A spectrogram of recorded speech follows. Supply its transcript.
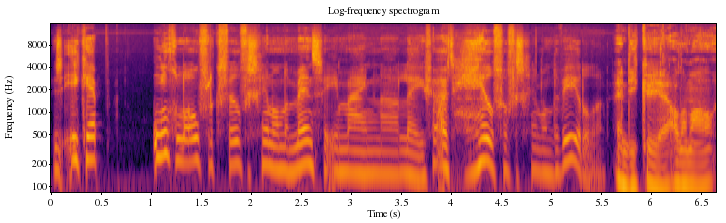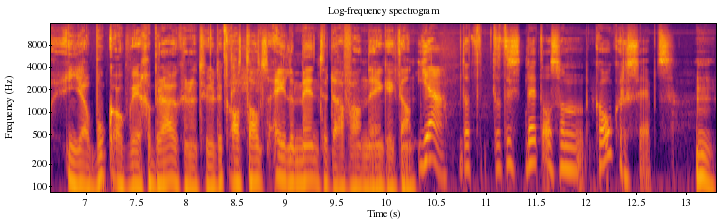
Dus ik heb ongelooflijk veel verschillende mensen in mijn eh, leven uit heel veel verschillende werelden. En die kun je allemaal in jouw boek ook weer gebruiken natuurlijk. Althans, elementen daarvan, denk ik dan. Ja, dat, dat is net als een kookrecept. Hmm.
